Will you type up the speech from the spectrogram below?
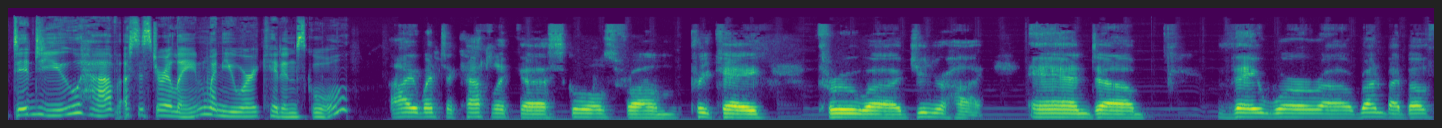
Did you have a Sister Elaine when you were a kid in school? I went to Catholic uh, schools from pre K through uh, junior high, and um, they were uh, run by both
